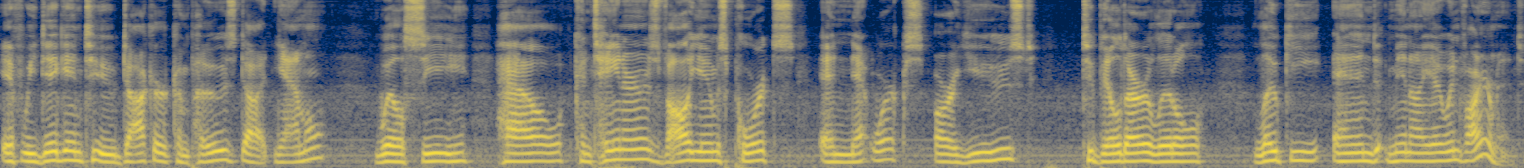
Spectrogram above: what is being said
If we dig into docker compose.yaml, we'll see how containers, volumes, ports, and networks are used to build our little Loki and MinIO environment.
